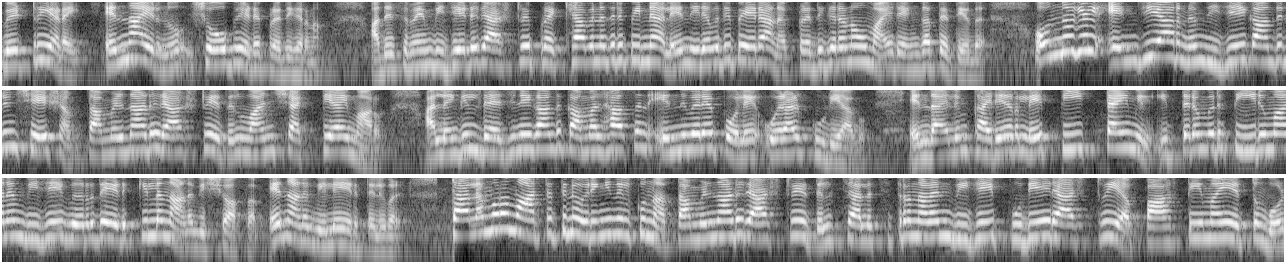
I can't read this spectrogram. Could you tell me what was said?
വെട്രിയടൈ എന്നായിരുന്നു ശോഭയുടെ പ്രതികരണം. അതേസമയം വിജയുടെ രാഷ്ട്രീയ പ്രഖ്യാപനത്തിന് പിന്നാലെ നിരവധി പേരാണ് പ്രതികരണവുമായി രംഗത്തെത്തിയത്. ഒന്നുകിൽ എം ജി ആറിനും വിജയകാന്തിനും ശേഷം തമിഴ്നാട് രാഷ്ട്രീയത്തിൽ വൻ ശക്തിയായി മാറും. അല്ലെങ്കിൽ രജനീകാന്ത് കമൽഹാസൻ എന്നിവരെ പോലെ ഒരാൾ കൂടിയാകും. എന്തായാലും കരിയറിലെ പീക്ക് ടൈമിൽ ഇത്തരം ഒരു തീരുമാനം വിജയ് വെറുതെ എടുക്കില്ലെന്നാണ് വിശ്വാസം. എന്നാണ് വിലയിരുത്തലുകൾ. തലമുറ മാറ്റത്തിന് ഒരുങ്ങി നിൽക്കുന്ന തമിഴ്നാട് രാഷ്ട്രീയത്തിൽ ചലച്ചിത്ര നടൻ വിജയ് പുതിയ രാഷ്ട്രീയ പാർട്ടിയുമായി എത്തുമ്പോൾ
